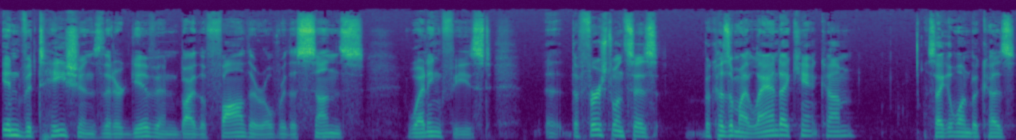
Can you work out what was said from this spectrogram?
invitations that are given by the father over the son's wedding feast. Uh, the first one says, "Because of my land, I can't come." Second one, because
